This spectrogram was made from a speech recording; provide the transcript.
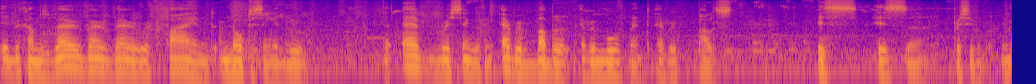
It becomes very, very, very refined noticing in you that every single thing, every bubble, every movement, every pulse is is uh, perceivable. You know?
